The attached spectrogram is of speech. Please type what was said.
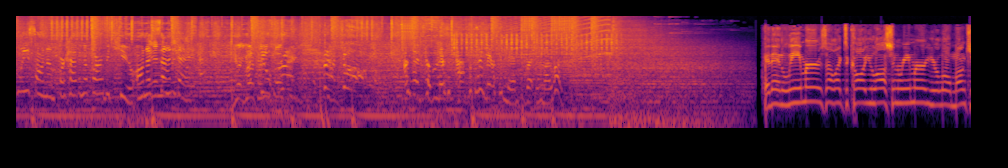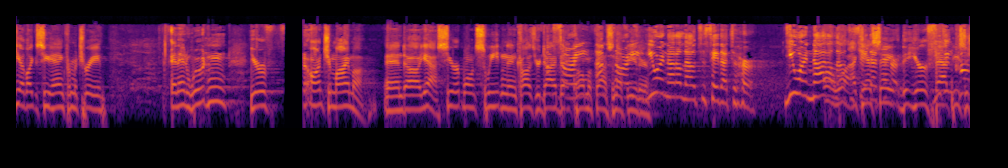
police on him for having a barbecue on a Sunday? You're, you're still free. Back off! I'm going to tell them there's an African American man threatening my life. And then lemurs, I like to call you Lawson Remer. You're a little monkey. I'd like to see you hang from a tree. And then Wooten, you're Aunt Jemima. And uh, yeah, syrup won't sweeten and cause your diabetic coma fast enough either. You are not allowed to say that to her. You are not oh, allowed well, to I say can't that say to her. that you're a fat you piece of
